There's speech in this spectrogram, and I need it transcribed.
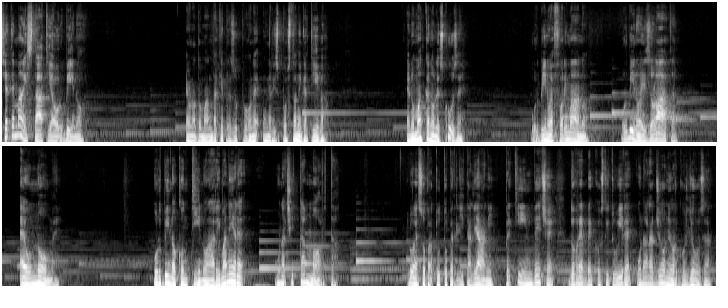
Siete mai stati a Urbino? È una domanda che presuppone una risposta negativa. E non mancano le scuse. Urbino è fuori mano, Urbino è isolata, è un nome. Urbino continua a rimanere una città morta. Lo è soprattutto per gli italiani, per chi invece dovrebbe costituire una ragione orgogliosa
